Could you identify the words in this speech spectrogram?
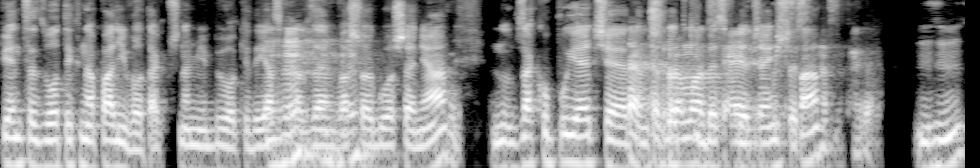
500 zł na paliwo, tak przynajmniej było, kiedy ja mhm, sprawdzałem Wasze mhm. ogłoszenia. No, zakupujecie tak, środki bezpieczeństwa. Mhm.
